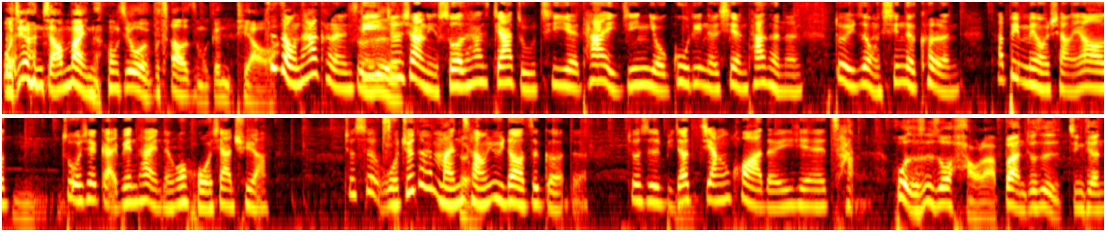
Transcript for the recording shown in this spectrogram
我今天很想要卖你的东西，我也不知道怎么跟你挑、啊。这种他可能第一就是像你说的，他是家族企业，他已经有固定的线，他可能对于这种新的客人，他并没有想要嗯，做一些改变，他也能够活下去啊。就是我觉得还蛮常遇到这个的，就是比较僵化的一些厂，或者是说好啦，不然就是今天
